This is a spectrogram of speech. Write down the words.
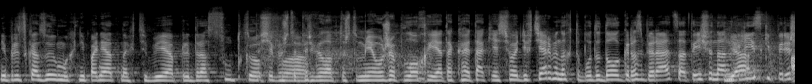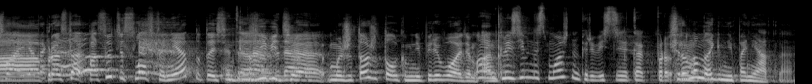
непредсказуемых, непонятных тебе предрассудков. Спасибо, что э, перевела, потому что мне уже плохо. Я такая, так, я сегодня в терминах, то буду долго разбираться, а ты еще на Я- английский перешла. а, я такая, Просто, по сути, слов-то нет, ну, то есть инклюзивити да. мы же тоже толком не переводим. Ну, а инклюзивность можно перевести как... все равно ну, многим непонятно.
